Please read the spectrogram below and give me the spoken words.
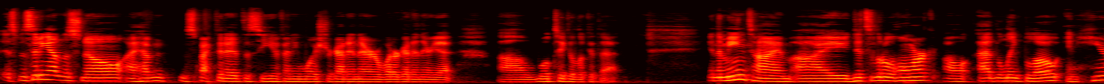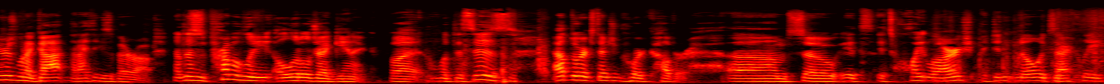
It's been sitting out in the snow. I haven't inspected it to see if any moisture got in there or water got in there yet. Uh, we'll take a look at that. In the meantime, I did some little homework. I'll add the link below, and here's what I got that I think is a better option. Now, this is probably a little gigantic, but what this is, outdoor extension cord cover. Um, so it's it's quite large. I didn't know exactly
